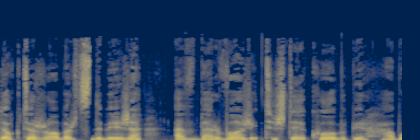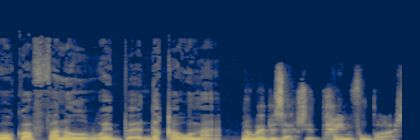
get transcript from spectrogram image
دکتر رابرتس دبیجه اف برواجی تشته کو به پیر حبوک فنل ویب دقومه. A web is actually a painful bite.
